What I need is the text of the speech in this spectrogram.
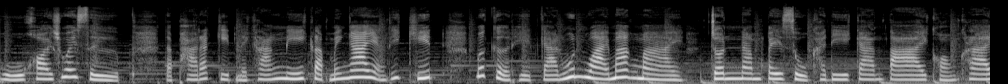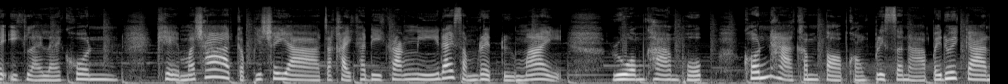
หูคอยช่วยสืบ แต่ภารกิจในครั้งนี้กลับไม่ง่ายอย่างที่คิด เมื่อเกิดเหตุการณ์การวุ่นวายมากมาย จนนำไปสู่คดีการตายของใครอีกหลายๆ คน เขมชาติกับพิชยาจะไขคดีครั้งนี้ได้สำเร็จหรือไม่ รวมคามพบ ค้นหาคำตอบของปริศนาไปด้วยกัน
